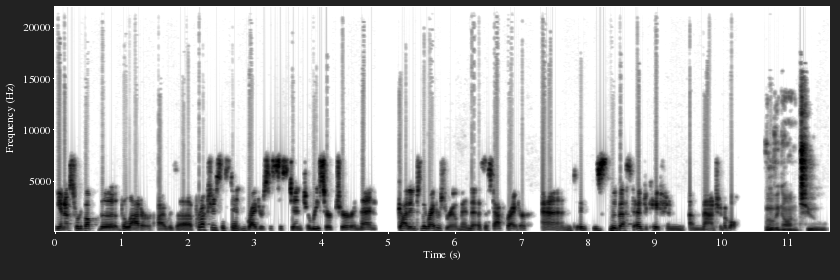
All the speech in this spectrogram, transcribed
you know, sort of up the, the ladder. I was a production assistant, writer's assistant, a researcher, and then got into the writer's room and as a staff writer. And it was the best education imaginable. Moving on to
